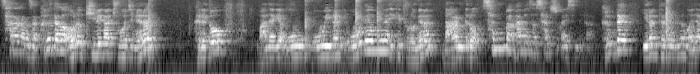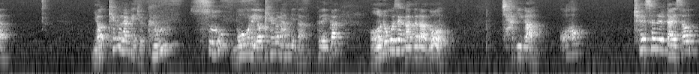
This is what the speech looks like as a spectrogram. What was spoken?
살아가는 사람. 그러다가 어느 기회가 주어지면은 그래도 만약에 5, 5일은 5대 5이나 이렇게 들어오면은 나름대로 선방하면서 살 수가 있습니다. 그런데 이런 태생들은 뭐냐? 역행을 하겠죠. 금, 수, 목으로 역행을 합니다. 그러니까 어느 곳에 가더라도 자기가 꼭 최선을 다해서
